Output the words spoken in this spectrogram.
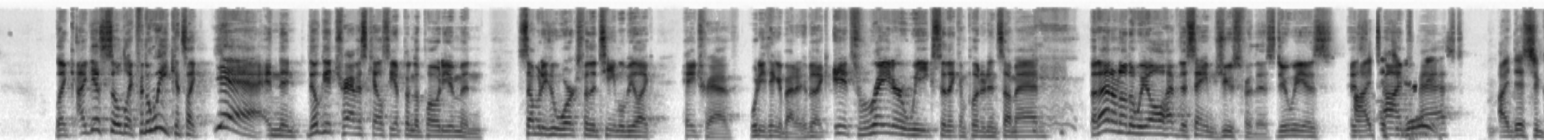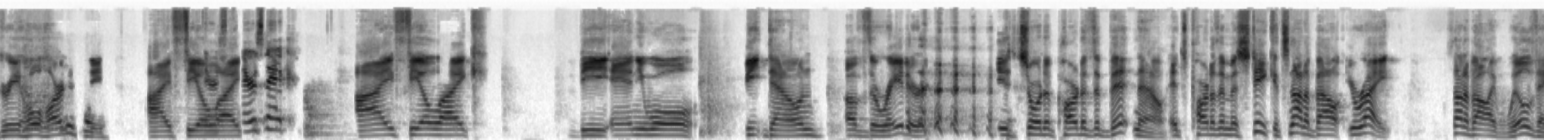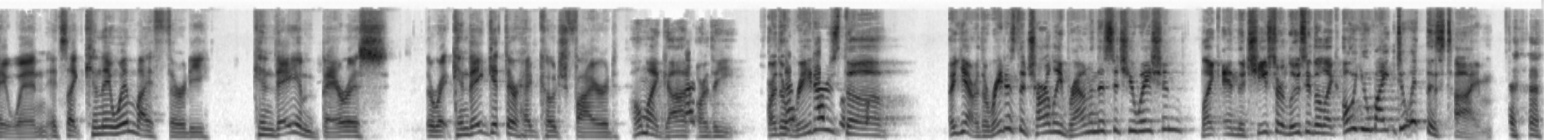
Like, I guess so, like for the week, it's like, yeah. And then they'll get Travis Kelce up on the podium and somebody who works for the team will be like, hey, Trav, what do you think about it? He'll be like, it's Raider week, so they can put it in some ad. but I don't know that we all have the same juice for this, do we? As, as I time passed? I disagree wholeheartedly. I feel There's, like there's Nick. I feel like the annual beatdown of the Raider is sort of part of the bit now. It's part of the mystique. It's not about you're right. It's not about like will they win. It's like can they win by 30? Can they embarrass the Ra- can they get their head coach fired? Oh my God. Are the are the Raiders the Uh, yeah, are the Raiders the Charlie Brown in this situation? Like, and the Chiefs are losing. They're like, oh, you might do it this time.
